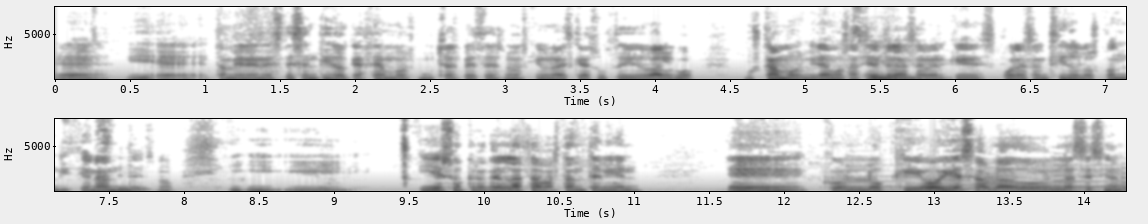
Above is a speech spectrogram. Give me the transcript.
Eh, y eh, también en este sentido que hacemos muchas veces, ¿no? Es que una vez que ha sucedido algo, buscamos, miramos hacia atrás a ver qué es, cuáles han sido los condicionantes, ¿no? Y, y, eso creo que enlaza bastante bien eh, con lo que hoy has hablado en la sesión.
